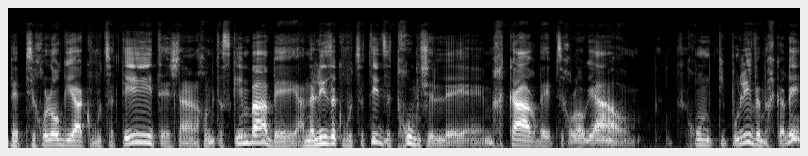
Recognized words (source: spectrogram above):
בפסיכולוגיה קבוצתית, אה, שאנחנו מתעסקים בה, באנליזה קבוצתית, זה תחום של אה, מחקר בפסיכולוגיה, או תחום טיפולי ומחקרי,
